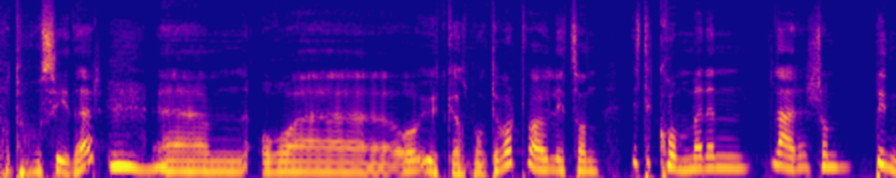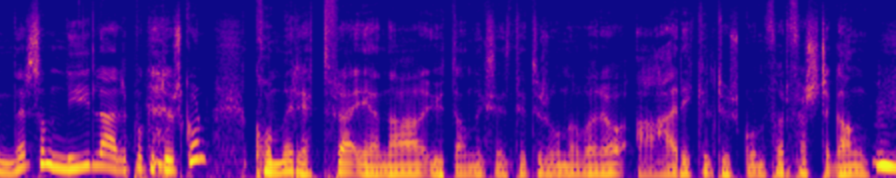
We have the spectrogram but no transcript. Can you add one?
på to sider. Mhm. Um, og, eh, og utgangspunktet vårt var jo litt sånn Hvis det kommer en lærer som begynner som ny lærer på kulturskolen, kommer rett fra en av utdanningsinstitusjonene våre og er i kulturskolen for første gang, Mm.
